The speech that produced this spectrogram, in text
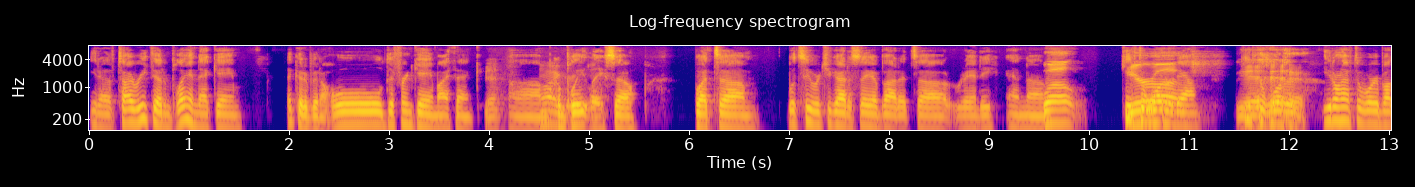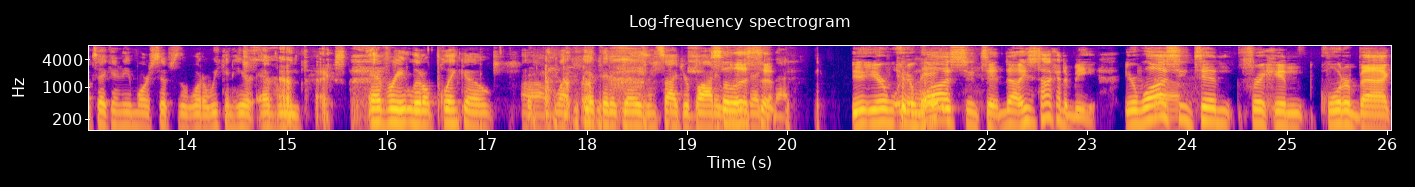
you know, if Tyreek didn't play in that game, it could have been a whole different game. I think, yeah. um, completely. So, but um, let's see what you got to say about it, uh, Randy. And um, well, keep the water uh, down. Keep yeah. the water. You don't have to worry about taking any more sips of the water. We can hear every every little plinko uh, like hit that it goes inside your body. So listen, you're you're, you're Washington. No, he's talking to me. You're uh. Washington freaking quarterback.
